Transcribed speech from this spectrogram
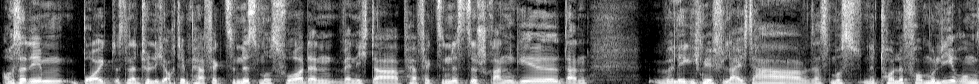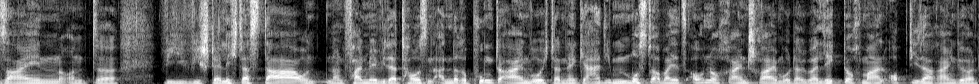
Außerdem beugt es natürlich auch den Perfektionismus vor, denn wenn ich da perfektionistisch rangehe, dann überlege ich mir vielleicht, ah, das muss eine tolle Formulierung sein und äh, wie, wie stelle ich das da? Und dann fallen mir wieder tausend andere Punkte ein, wo ich dann denke, ja, die musst du aber jetzt auch noch reinschreiben oder überleg doch mal, ob die da reingehören.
